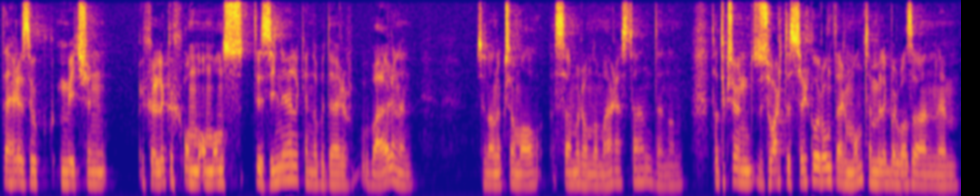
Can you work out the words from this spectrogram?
daar is ook een beetje gelukkig om, om ons te zien eigenlijk en dat we daar waren. En ze dan ook zo allemaal samen rond de Mara staan. En dan zat ik zo'n zwarte cirkel rond haar mond. En blijkbaar was dat een um,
